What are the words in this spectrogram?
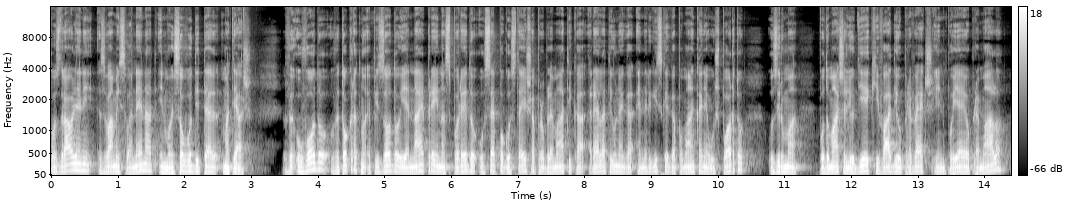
Pozdravljeni, z vami sva Nenad in moj sovoditelj Matjaš. V uvodu v tokratno epizodo je najprej na sporedu vse pogostejša problematika relativnega energijskega pomankanja v športu, oziroma po domače ljudje, ki vadijo preveč in pojejo premalo,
